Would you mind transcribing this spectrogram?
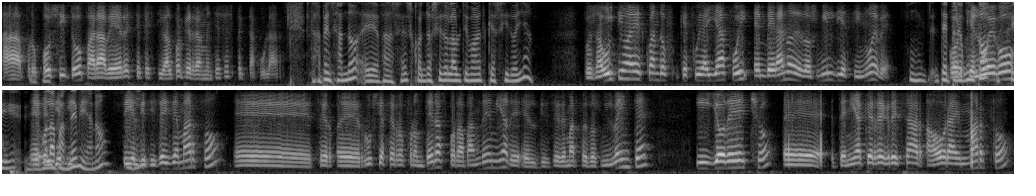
a propósito para ver este festival porque realmente es espectacular. Estaba pensando, eh, Francés, ¿cuándo ha sido la última vez que has ido allá? Pues la última vez cuando que fui allá fue en verano de 2019. Te pregunto si eh, llegó la pandemia, ¿no? Sí, el 16 de marzo eh, eh, Rusia cerró fronteras por la pandemia, el 16 de marzo de 2020, y yo de hecho tenía que regresar ahora en marzo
